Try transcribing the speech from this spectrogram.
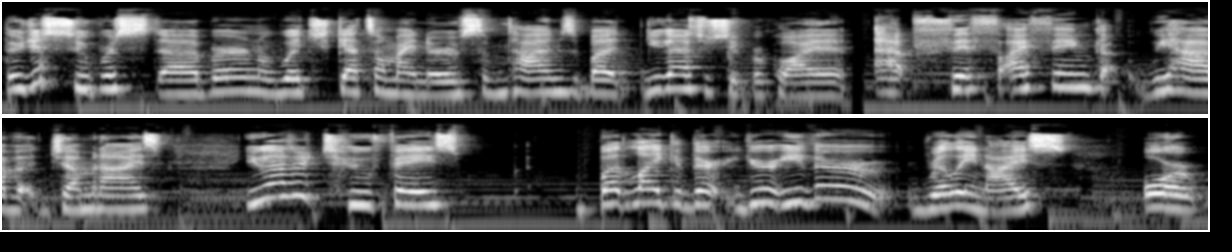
They're just super stubborn, which gets on my nerves sometimes, but you guys are super quiet. At fifth, I think, we have Geminis. You guys are two-faced, but like they're you're either really nice or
